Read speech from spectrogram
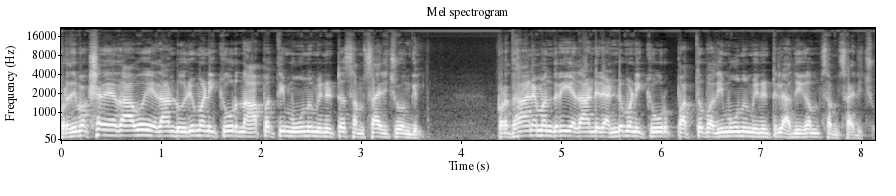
പ്രതിപക്ഷ നേതാവ് ഏതാണ്ട് ഒരു മണിക്കൂർ നാൽപ്പത്തി മൂന്ന് മിനിറ്റ് സംസാരിച്ചുവെങ്കിൽ പ്രധാനമന്ത്രി ഏതാണ്ട് രണ്ട് മണിക്കൂർ പത്ത് പതിമൂന്ന് മിനിറ്റിലധികം സംസാരിച്ചു.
